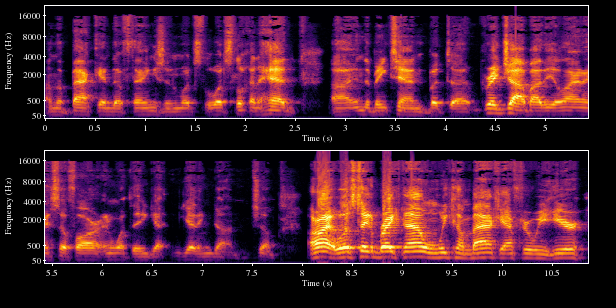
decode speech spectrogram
on the back end of things and what's what's looking ahead uh, in the Big Ten. But uh, great job by the Illini so far and what they get getting done. So all right, well let's take a break now. When we come back after we hear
